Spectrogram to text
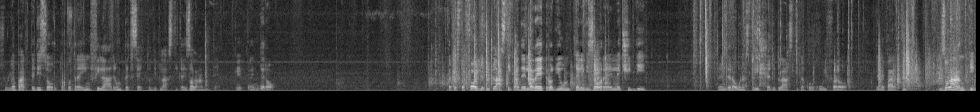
Sulla parte di sotto potrei infilare un pezzetto di plastica isolante che prenderò da questo foglio di plastica del retro di un televisore LCD prenderò una striscia di plastica con cui farò delle parti isolanti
